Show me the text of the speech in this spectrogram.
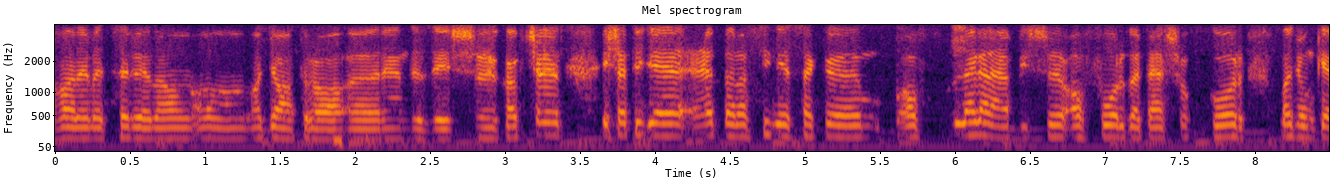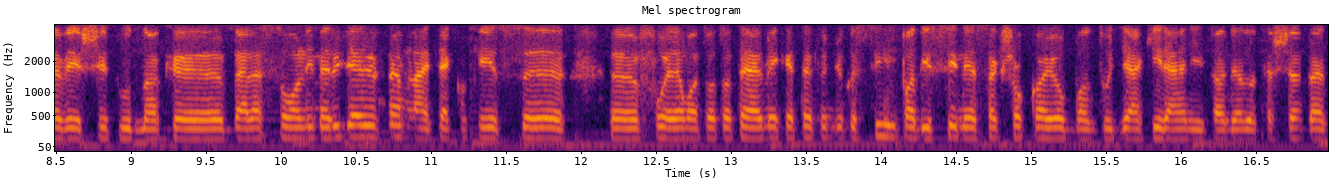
hanem egyszerűen a, a, a gyatra rendezés kapcsán. És hát ugye ebben a színészek a, legalábbis a forgatásokkor nagyon kevéssé tudnak beleszólni, mert ugye ők nem látják a kész folyamatot, a terméket, tehát mondjuk a színpadi színészek sokkal jobban tudják irányítani adott esetben,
